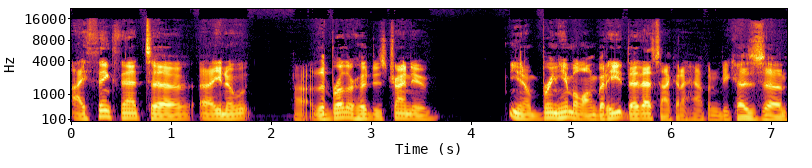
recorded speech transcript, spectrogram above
I think that uh, uh, you know uh, the Brotherhood is trying to you know bring him along, but he that, that's not going to happen because. Uh,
